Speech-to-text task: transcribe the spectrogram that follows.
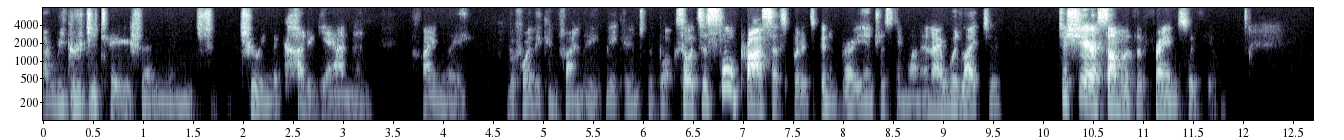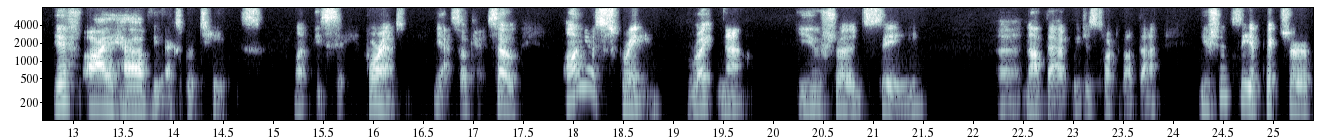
uh, regurgitation, and chewing the cud again. And finally, before they can finally make it into the book. So it's a slow process, but it's been a very interesting one. And I would like to, to share some of the frames with you. If I have the expertise, let me see. For answer, yes, okay. So on your screen right now, you should see, uh, not that, we just talked about that. You should see a picture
